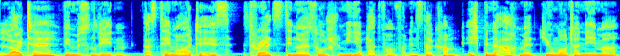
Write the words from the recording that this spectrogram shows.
Leute, wir müssen reden. Das Thema heute ist Threads, die neue Social Media Plattform von Instagram. Ich bin der Ahmed, junger Unternehmer,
